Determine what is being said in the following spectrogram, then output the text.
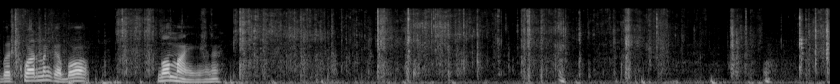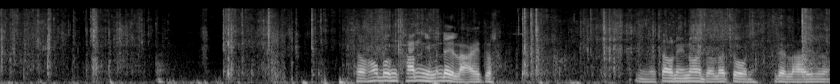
เบิดควันมันก็บ่บ่ใหม่นะถ้าเฮาเบิ่งคันนี่มันได้หลายตัวเต้าน้อยๆดอกละตัวนี่ได้หลายตัว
